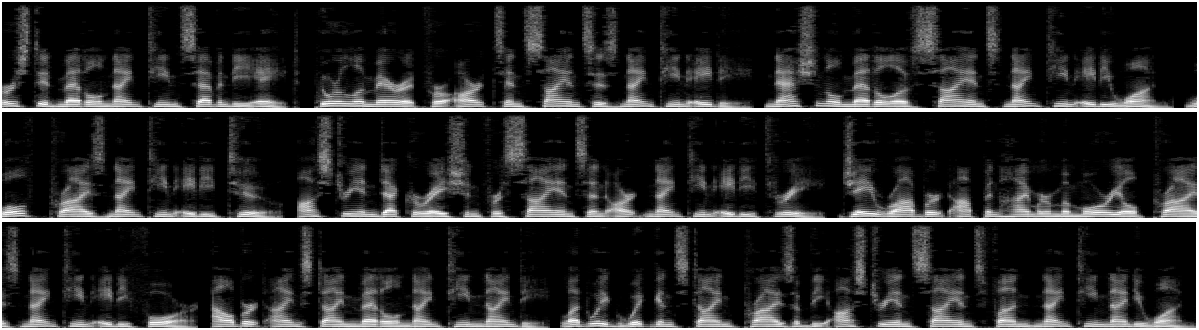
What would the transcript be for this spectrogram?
Ørsted Medal 1978, Pour le Mérite for Arts and Sciences 1980, National Medal of Science 1981, Wolf Prize 1982, Austrian Decoration for Science and Art 1983, J. Robert Oppenheimer Memorial Prize 1984, Albert Einstein Medal 1990, Ludwig Wittgenstein Prize of the Austrian Science Fund Fund 1991,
